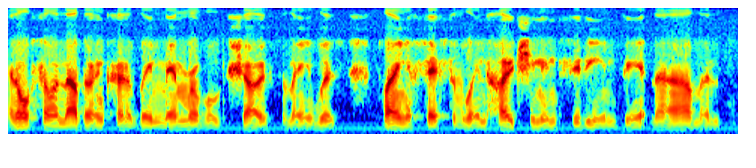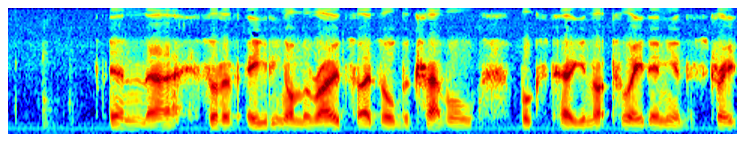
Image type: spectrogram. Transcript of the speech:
and also another incredibly memorable show for me was playing a festival in Ho Chi Minh City in Vietnam and and uh, sort of eating on the roadsides. All the travel books tell you not to eat any of the street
